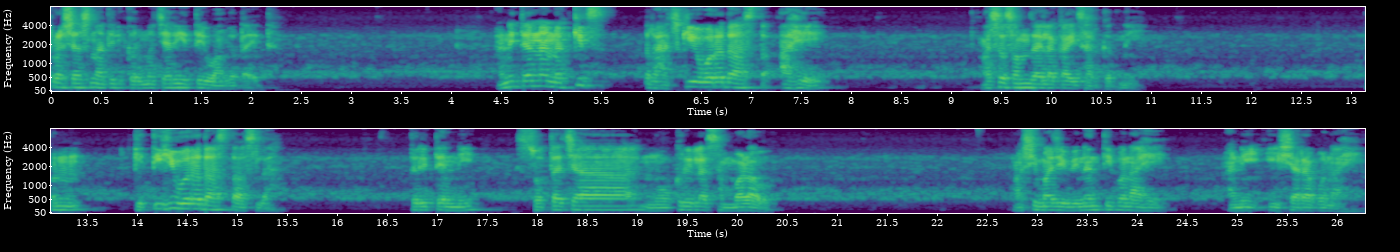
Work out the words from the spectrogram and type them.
प्रशासनातील कर्मचारी ते वागत आहेत. आणि त्यांना नक्कीच राजकीय वरद असता आहे असं समजायला काहीच हरकत नाही. पण कितीही वरद असता असला तरी त्यांनी स्वतःच्या नोकरीला सांभाळावं. अशी माझी विनंती पण आहे आणि इशारा पण आहे.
